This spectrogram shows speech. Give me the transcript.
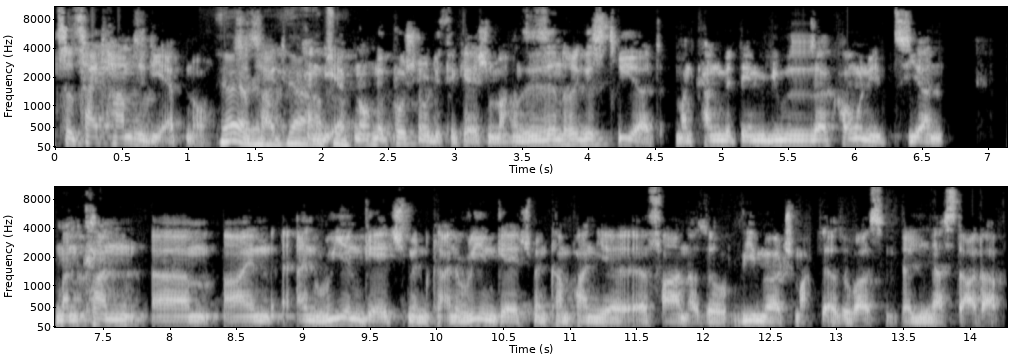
zurzeit haben sie die App noch. Ja, zurzeit genau. ja, kann absolut. die App noch eine Push-Notification machen. Sie sind registriert. Man kann mit dem User kommunizieren. Man kann ähm, ein, ein Re-Engagement, eine Re-Engagement-Kampagne äh, fahren. Also Remerge macht ja sowas, ein Berliner Startup.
